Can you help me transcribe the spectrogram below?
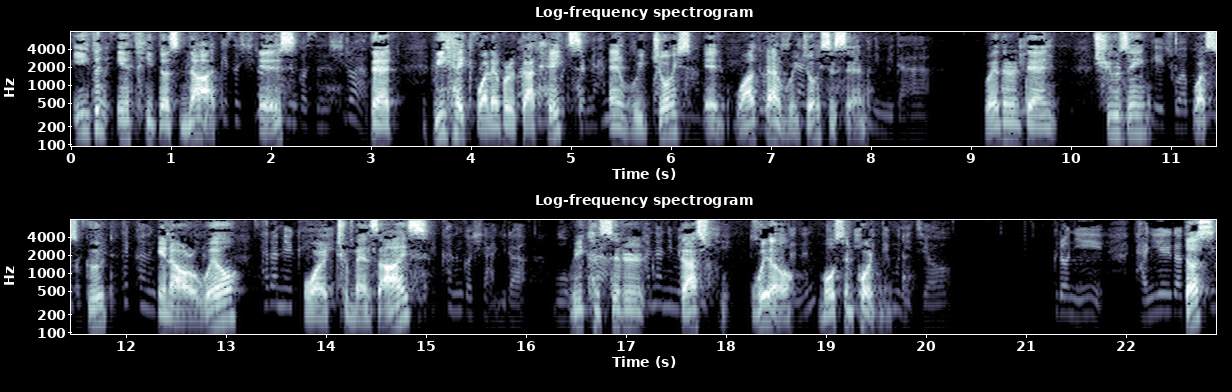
even if He does not is that we hate whatever God hates and rejoice in what God rejoices in, rather than choosing what's good in our will or to man's eyes. We consider God's will most important. Thus,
